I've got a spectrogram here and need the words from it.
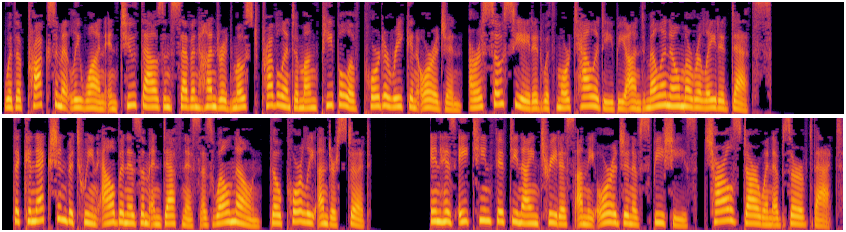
with approximately 1 in 2,700 most prevalent among people of Puerto Rican origin, are associated with mortality beyond melanoma-related deaths. The connection between albinism and deafness is well known, though poorly understood. In his 1859 treatise on the origin of species, Charles Darwin observed that,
